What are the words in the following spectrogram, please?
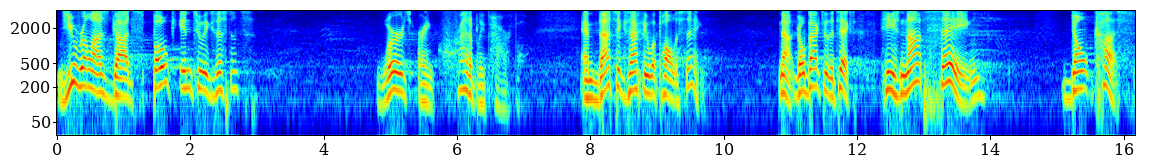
You realize God spoke into existence? Words are incredibly powerful. And that's exactly what Paul is saying. Now, go back to the text. He's not saying, don't cuss.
